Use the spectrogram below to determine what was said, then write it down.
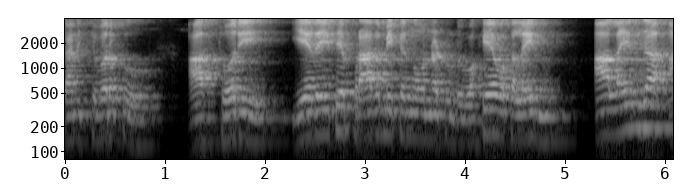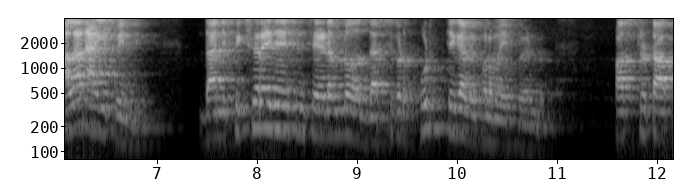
కానీ చివరకు ఆ స్టోరీ ఏదైతే ప్రాథమికంగా ఉన్నటువంటి ఒకే ఒక లైన్ ఆ లైన్గా అలానే ఆగిపోయింది. దాన్ని పిక్చరైజేషన్ చేయడంలో దర్శకుడు పూర్తిగా విఫలమైపోయాడు. ఫస్ట్ టాప్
